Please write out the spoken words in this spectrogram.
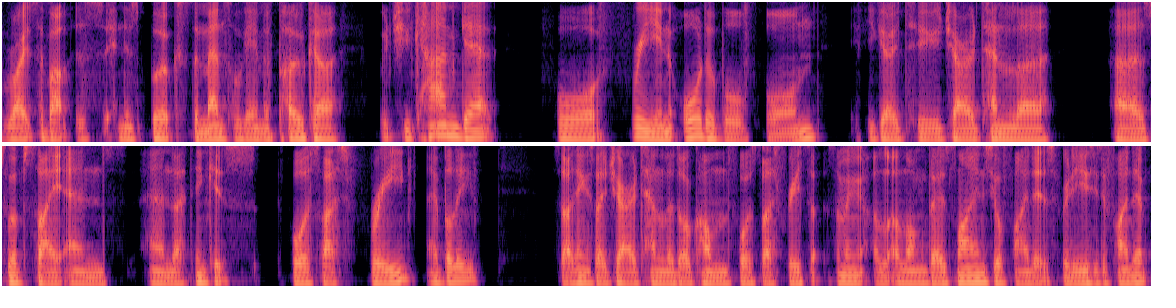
writes about this in his books, The Mental Game of Poker, which you can get for free in Audible form if you go to Jared Tendler's website and and I think it's forward slash free, I believe. So I think it's like jaredtendler.com forward slash free, something along those lines. You'll find it. It's really easy to find it.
